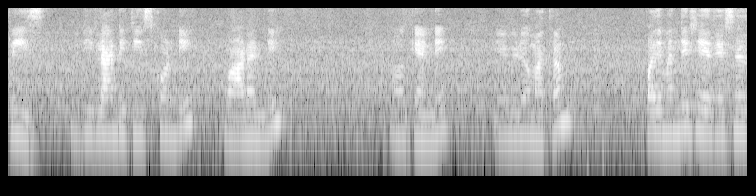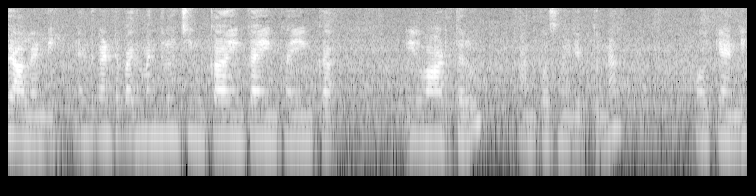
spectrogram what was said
ప్లీజ్. ఇది ఇలాంటివి తీసుకోండి వాడండి. ఓకే అండి. ఈ వీడియో మాత్రం పది మందికి షేర్ చేసినా చాలండి. ఎందుకంటే పది మంది నుంచి ఇంకా ఇంకా ఇంకా ఇంకా ఇవి వాడతారు. అందుకోసమే చెప్తున్నా. ఓకే అండి.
